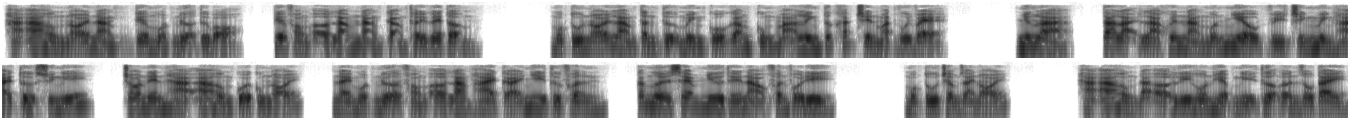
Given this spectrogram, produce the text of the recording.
Hà A Hồng nói nàng kia một nửa từ bỏ, kia phòng ở làm nàng cảm thấy ghê tởm. Mục tú nói làm tần tự mình cố gắng cùng Mã Linh tức khắc trên mặt vui vẻ. Nhưng là, ta lại là khuyên nàng muốn nhiều vì chính mình hài tử suy nghĩ, cho nên Hà A Hồng cuối cùng nói, này một nửa phòng ở làm hai cái nhi tử phân, các ngươi xem như thế nào phân phối đi. Mục tú chậm rãi nói, Hà A Hồng đã ở ly hôn hiệp nghị thượng ấn dấu tay,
